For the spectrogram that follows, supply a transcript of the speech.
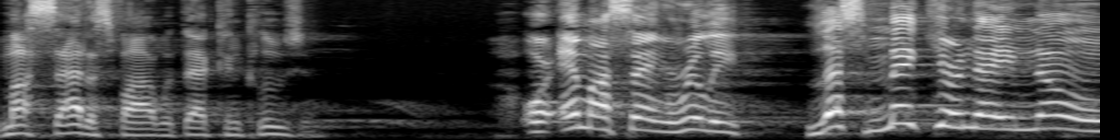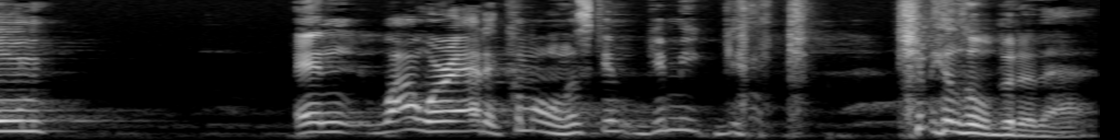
Am I satisfied with that conclusion? Or am I saying, really, let's make your name known? And while we're at it, come on, let's give, give me, give me a little bit of that.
